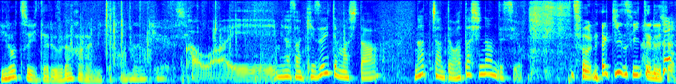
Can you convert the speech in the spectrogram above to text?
色ついてる。裏から見てこんなに綺麗ですよ。かわいい。皆さん気づいてました？なっちゃんって私なんですよ。そりゃ気づいてるでしょ。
